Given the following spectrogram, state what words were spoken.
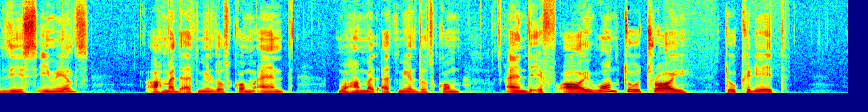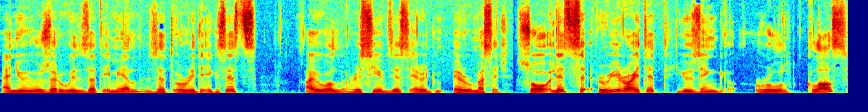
these emails ahmad at mail.com and muhammad at mail.com and if I want to try to create a new user with that email that already exists I will receive this error, error message. So let's rewrite it using rule class.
